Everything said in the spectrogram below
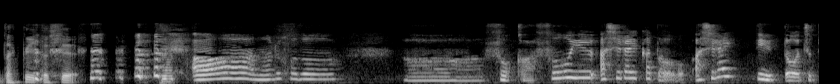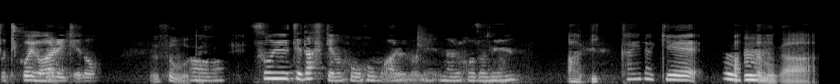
ざっくりとして。あ。ああ、なるほど。ああ、そうか。そういうあしらい方を、あしらいって言うとちょっと聞こえが悪いけど、そうですね。そういう手助けの方法もあるのね。なるほどね。あ、一回だけあったのが、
